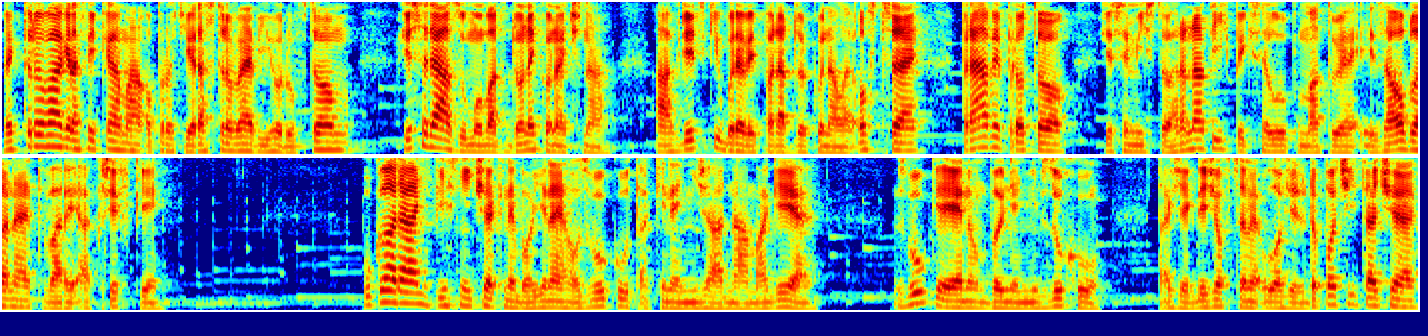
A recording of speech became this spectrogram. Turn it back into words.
Vektorová grafika má oproti rastrové výhodu v tom, že se dá zoomovat do nekonečna a vždycky bude vypadat dokonale ostře, právě proto, že se místo hranatých pixelů pamatuje i zaoblené tvary a křivky. Ukládání písniček nebo jiného zvuku taky není žádná magie. Zvuk je jenom vlnění vzduchu, takže když ho chceme uložit do počítače,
